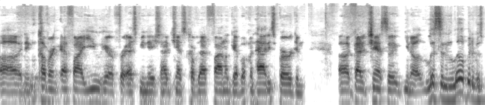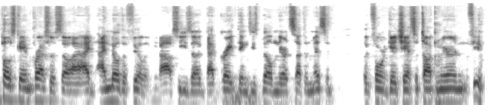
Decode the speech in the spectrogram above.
uh, and then covering FIU here for SB Nation. I had a chance to cover that final game up in Hattiesburg, and uh, got a chance to you know listen a little bit of his post game presser, So I I know the feeling. Obviously, he's uh, got great things he's building there at Southern Miss, and look forward to get a chance to talk to him here in a few.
